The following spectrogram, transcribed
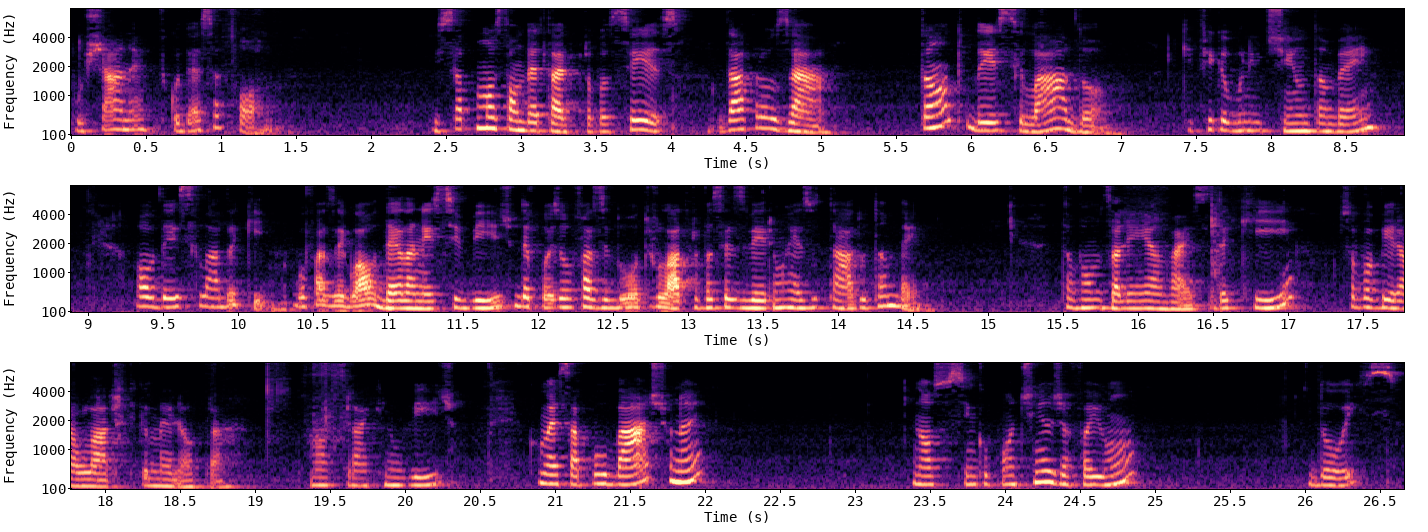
puxar, né? Ficou dessa forma. E só pra mostrar um detalhe pra vocês, dá pra usar tanto desse lado, ó, que fica bonitinho também, ou desse lado aqui. Vou fazer igual dela nesse vídeo, depois eu vou fazer do outro lado pra vocês verem o resultado também. Então, vamos alinhavar esse daqui. Só vou virar o lado, fica melhor pra mostrar aqui no vídeo. Começar por baixo, né? Nossos cinco pontinhos já foi um, dois,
